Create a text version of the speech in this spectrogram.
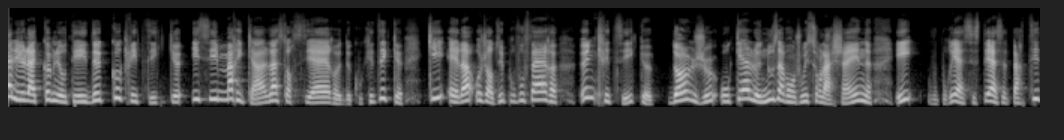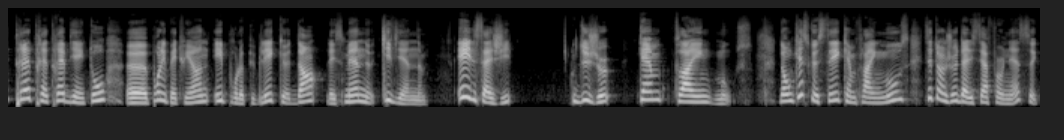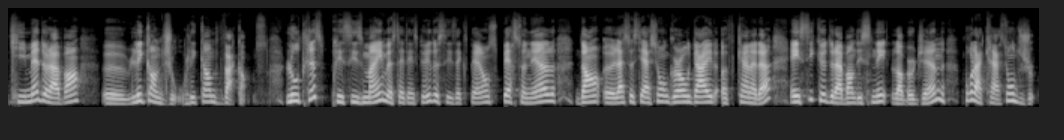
Salut la communauté de coups critiques. Ici Marika, la sorcière de coups critiques, qui est là aujourd'hui pour vous faire une critique d'un jeu auquel nous avons joué sur la chaîne et vous pourrez assister à cette partie très très très bientôt euh, pour les Patreons et pour le public dans les semaines qui viennent. Et il s'agit du jeu Camp Flying Moose. Donc, qu'est-ce que c'est Camp Flying Moose? C'est un jeu d'Alicia Furness qui met de l'avant euh, les camps de jour, les camps de vacances. L'autrice précise même s'est inspirée de ses expériences personnelles dans euh, l'association Girl Guide of Canada ainsi que de la bande dessinée Lumberjane pour la création du jeu.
